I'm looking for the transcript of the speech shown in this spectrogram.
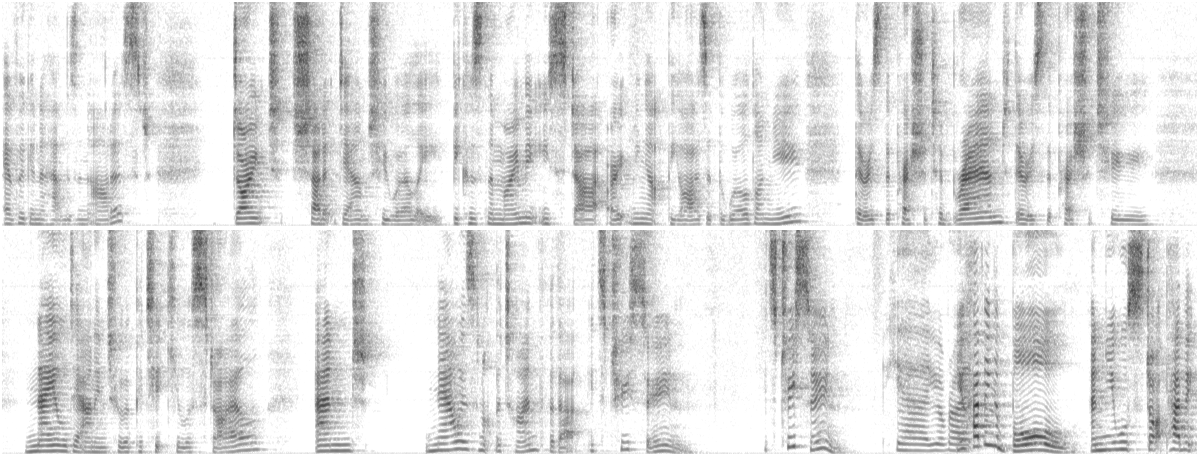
ever going to have as an artist. Don't shut it down too early because the moment you start opening up the eyes of the world on you, there is the pressure to brand. There is the pressure to nail down into a particular style. And now is not the time for that. It's too soon. It's too soon. Yeah, you're right. You're having a ball and you will stop having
